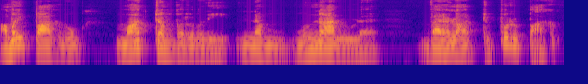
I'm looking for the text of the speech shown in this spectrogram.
அமைப்பாகவும் மாற்றம் பெறுவதே நம் முன்னால் உள்ள வரலாற்று பொறுப்பாகும்.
